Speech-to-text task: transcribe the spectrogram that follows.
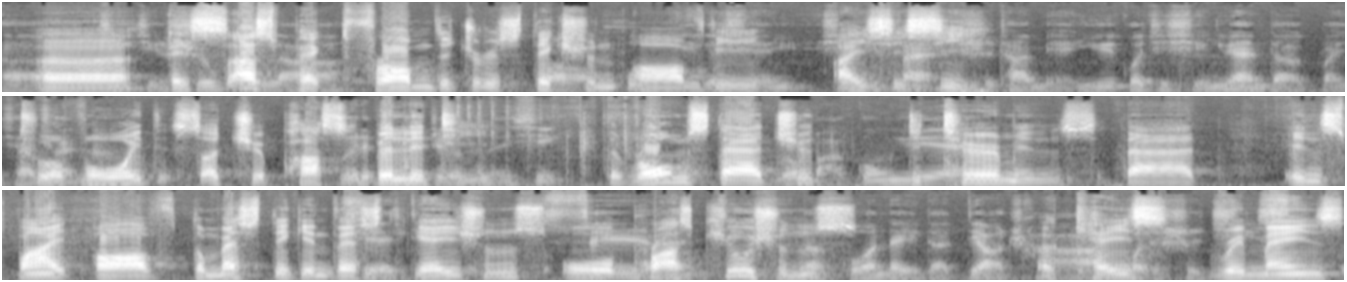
uh, uh a suspect from the jurisdiction uh, of the ICC. To avoid such a possibility, the Rome Statute determines that in spite of domestic investigations or prosecutions, a case remains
